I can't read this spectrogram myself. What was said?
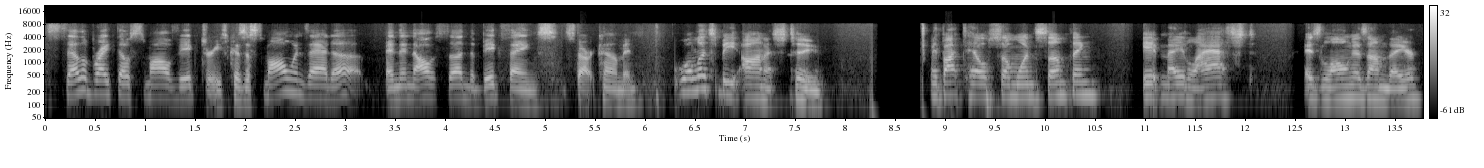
celebrate those small victories because the small ones add up, and then all of a sudden the big things start coming well, let's be honest too. If I tell someone something, it may last as long as I'm there.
